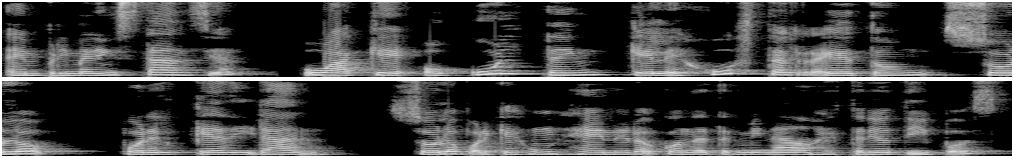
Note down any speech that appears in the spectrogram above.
en primera instancia o a que oculten que les gusta el reggaetón solo por el que dirán, solo porque es un género con determinados estereotipos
